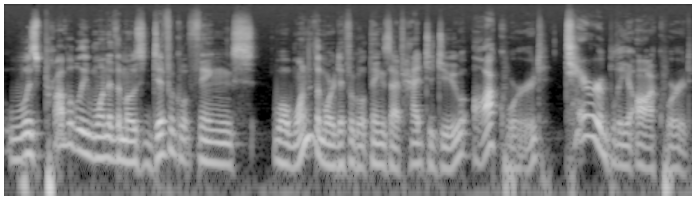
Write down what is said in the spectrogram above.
was probably one of the most difficult things well one of the more difficult things i've had to do. Awkward terribly awkward.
